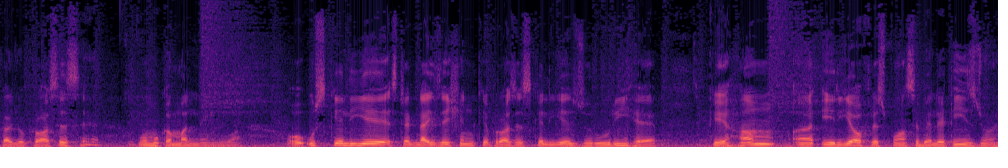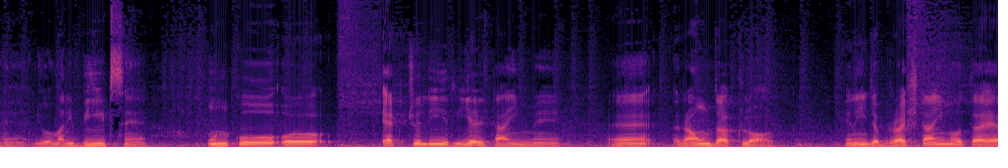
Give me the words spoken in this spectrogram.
کا جو پروسیس ہے وہ مکمل نہیں ہوا۔ اور اس کے لیے اسٹینڈائزیشن کے پروسیس کے لیے ضروری ہے کہ ہم ایریا آف رسپانسبلٹیز جو ہیں، جو ہماری بیٹس ہیں، ان کو ایکچولی ریئل ٹائم میں راؤنڈ دا کلاک یعنی جب رش ٹائم ہوتا ہے،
